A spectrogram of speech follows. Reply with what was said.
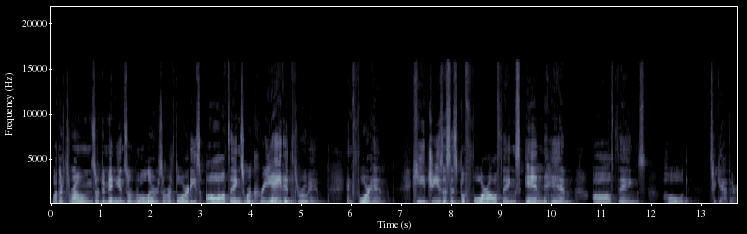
whether thrones or dominions or rulers or authorities, all things were created through him and for him. He, Jesus, is before all things. In him, all things hold together.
